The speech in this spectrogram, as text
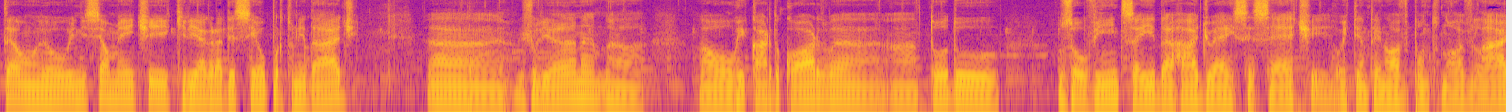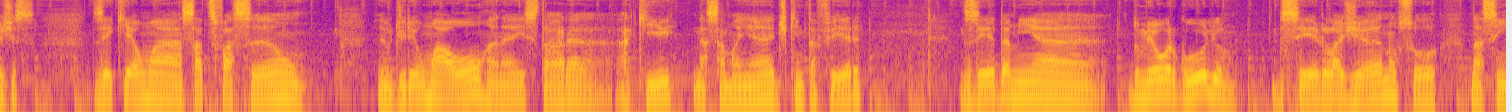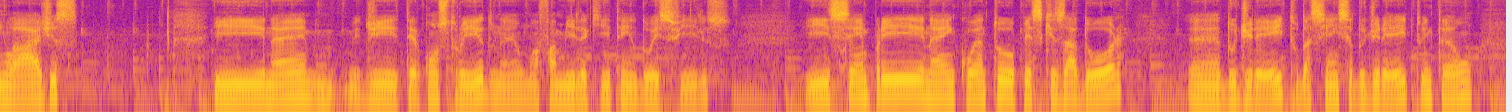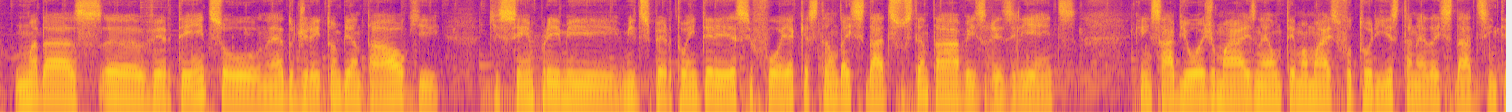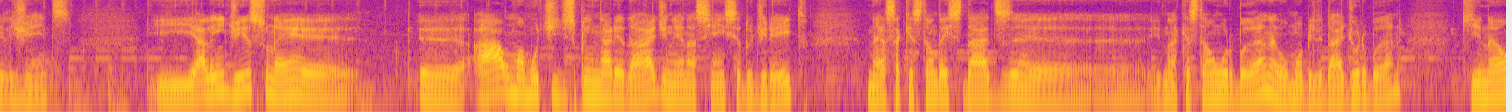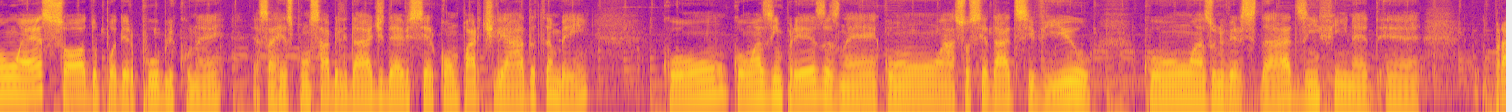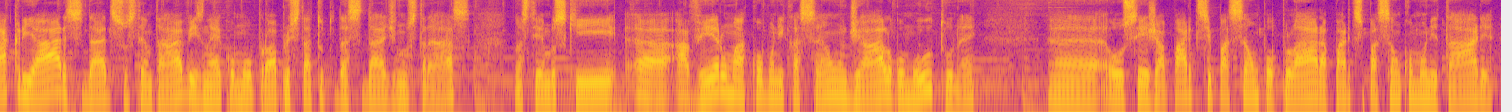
Então, eu inicialmente queria agradecer a oportunidade, a Juliana, a, ao Ricardo Córdoba, a todos os ouvintes aí da Rádio RC7 89.9 Lages. Dizer que é uma satisfação, eu diria uma honra, né, estar aqui nessa manhã de quinta-feira. Dizer da minha do meu orgulho de ser lagiano, sou nasci em Lages e né, de ter construído né, uma família aqui, tenho dois filhos e sempre, né, enquanto pesquisador é, do direito, da ciência do direito, então uma das uh, vertentes ou né, do direito ambiental que, que sempre me, me despertou interesse foi a questão das cidades sustentáveis, resilientes, quem sabe hoje mais, né, um tema mais futurista, né, das cidades inteligentes. E além disso, né, é, é, há uma multidisciplinariedade, né, na ciência do direito, nessa questão das cidades é, e na questão urbana ou mobilidade urbana, que não é só do poder público, né? Essa responsabilidade deve ser compartilhada também com, com as empresas, né, com a sociedade civil, com as universidades, enfim, né, é, para criar cidades sustentáveis, né, como o próprio Estatuto da Cidade nos traz, nós temos que uh, haver uma comunicação, um diálogo mútuo, né, uh, ou seja, a participação popular, a participação comunitária,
